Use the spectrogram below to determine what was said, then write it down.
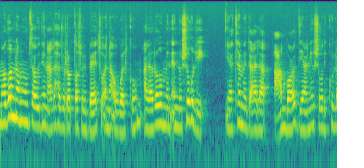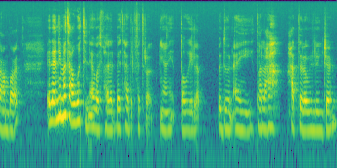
معظمنا مو متعودين على هذه الربطة في البيت وأنا أولكم على الرغم من أنه شغلي يعتمد على عن بعد يعني وشغلي كله عن بعد إلا أني ما تعودت إني أقعد في هذا البيت هذه الفترة يعني طويلة بدون أي طلعة حتى لو للجيم.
